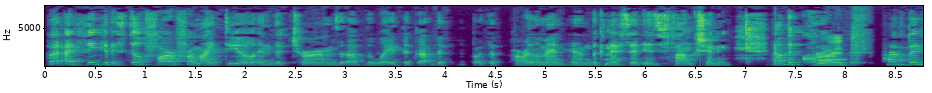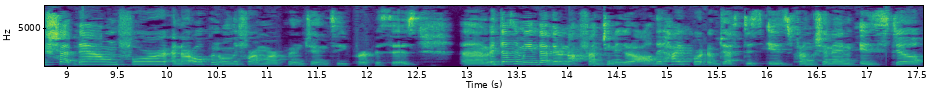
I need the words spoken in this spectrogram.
but I think it is still far from ideal in the terms of the way the the, the parliament and the Knesset is functioning. Now the courts right. have been shut down for and are open only for emergency purposes. Um, it doesn't mean that they're not functioning at all. The High Court of Justice is functioning, is still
